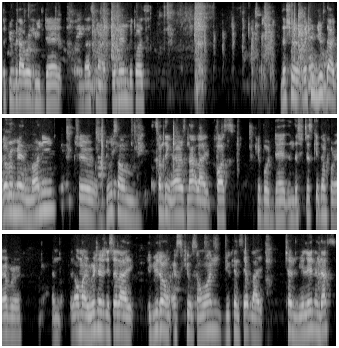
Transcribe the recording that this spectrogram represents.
the people that will be dead. And that's my opinion because they should they can use that government money to do some something else not like cause people dead and they should just keep them forever and on my research it said like if you don't execute someone, you can save like ten million, and that's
